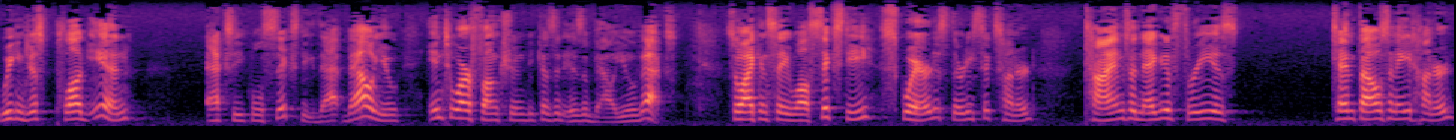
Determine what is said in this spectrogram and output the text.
We can just plug in x equals 60, that value, into our function because it is a value of x. So I can say, well, 60 squared is 3,600 times a negative 3 is 10,800.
